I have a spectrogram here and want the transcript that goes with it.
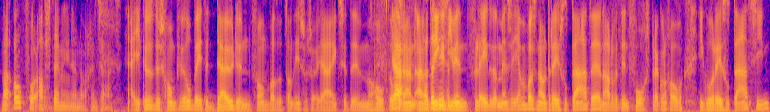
Maar ook voor afstemming in een organisatie. Ja, je kunt het dus gewoon veel beter duiden van wat het dan is of zo. Ja, ik zit in mijn hoofd ja, aan, aan dingen die we in het verleden, dat mensen, ja, maar wat is nou het resultaat? Hè? Daar hadden we het in het voorgesprek ook nog over. Ik wil resultaat zien.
